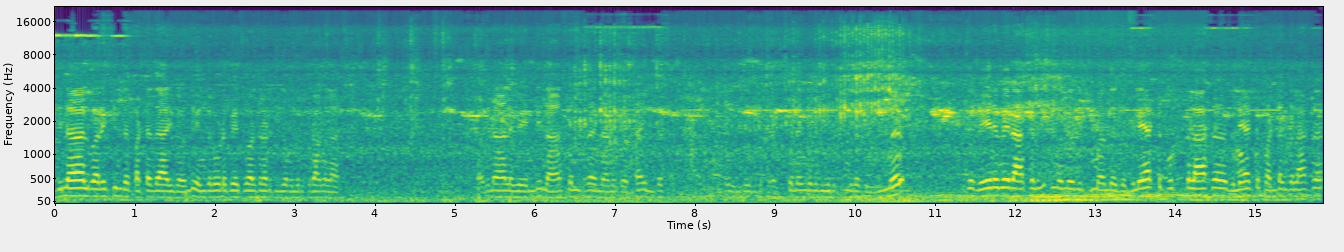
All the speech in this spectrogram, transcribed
இது நாள் வரைக்கும் இந்த பட்டதாரிகள் வந்து எங்களோட பேச்சுவார்த்தை நடத்தி வந்திருக்கிறாங்களா? அதனால வேண்டி நான் சொல்கிறேன் என்னன்னு கேட்டால் இந்த இந்த இந்த பிரச்சனைங்கிறது இருக்குங்கிறது உண்மை. இந்த வேறு வேறு ஆட்களுக்கு சும்மா அந்த அந்த விளையாட்டு பொருட்களாக விளையாட்டு பண்டங்களாக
